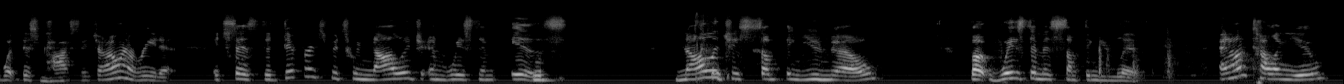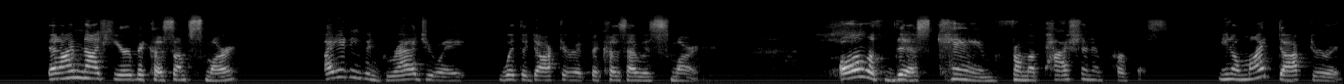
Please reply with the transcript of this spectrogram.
what this mm-hmm. passage. And I want to read it. It says the difference between knowledge and wisdom is mm-hmm. knowledge is something you know, but wisdom is something you live. And I'm telling you that I'm not here because I'm smart. I didn't even graduate with a doctorate because I was smart. All of this came from a passion and purpose. You know, my doctorate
